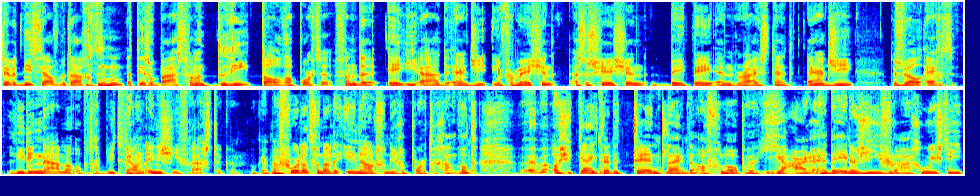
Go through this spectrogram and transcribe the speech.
Ze hebben het niet zelf bedacht. Mhm. Het is op basis van een drietal rapporten van de EIA, de Energy Information Association, BP en Rystad Energy. Dus wel echt leading namen op het gebied van energievraagstukken. Oké, maar voordat we naar de inhoud van die rapporten gaan. Want eh, als je kijkt naar de trendlijn de afgelopen jaren, de energievraag, hoe, is die,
